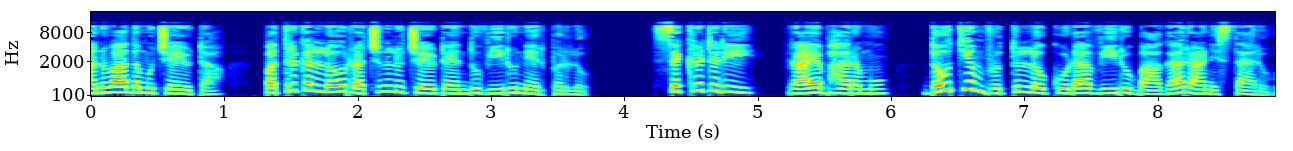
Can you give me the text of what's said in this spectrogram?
అనువాదము చేయుట పత్రికలలో రచనలు చేయుటయందు వీరు నేర్పరులు. సెక్రటరీ రాయభారము దౌత్యం వృత్తుల్లో కూడా వీరు బాగా రాణిస్తారు.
